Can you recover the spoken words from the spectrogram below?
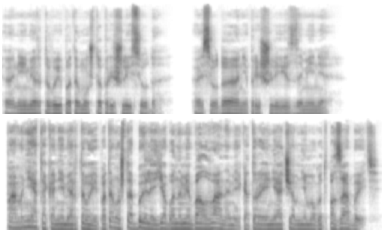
«Они мертвы, потому что пришли сюда, а сюда они пришли из-за меня». «По мне так они мертвы, потому что были ебаными болванами, которые ни о чем не могут позабыть.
